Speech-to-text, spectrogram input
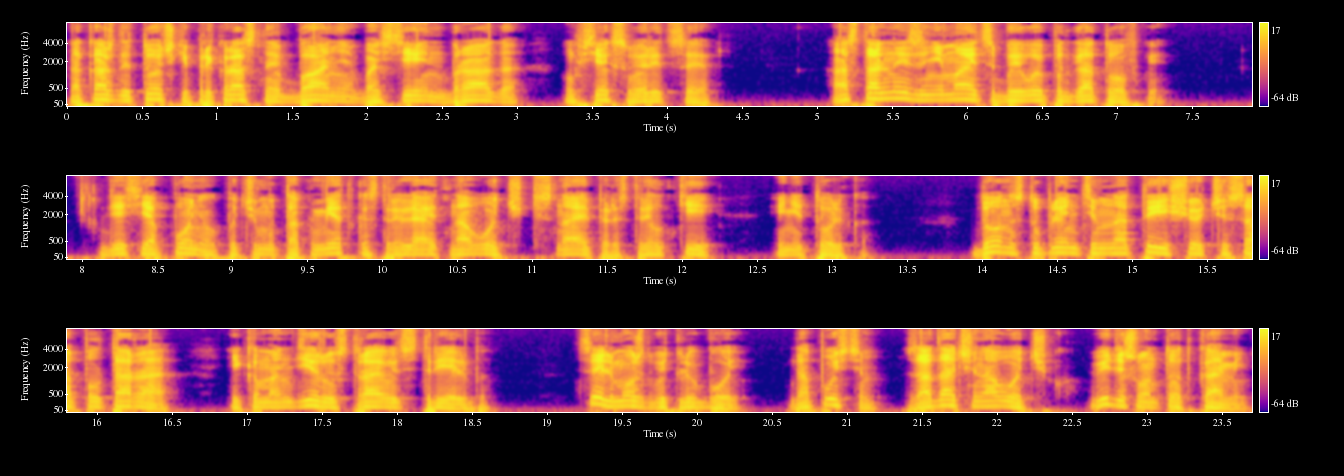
На каждой точке прекрасная баня, бассейн, брага. У всех свой рецепт. А остальные занимаются боевой подготовкой. Здесь я понял, почему так метко стреляют наводчики, снайперы, стрелки. и не только. До наступления темноты еще часа полтора, и командиры устраивают стрельбы. Цель может быть любой. Допустим, задача наводчику. Видишь вон тот камень?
